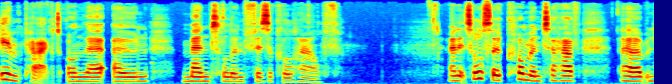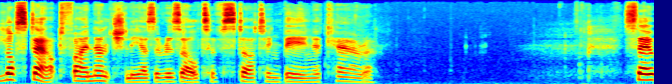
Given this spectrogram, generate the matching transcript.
impact on their own mental and physical health. And it's also common to have uh, lost out financially as a result of starting being a carer. So,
